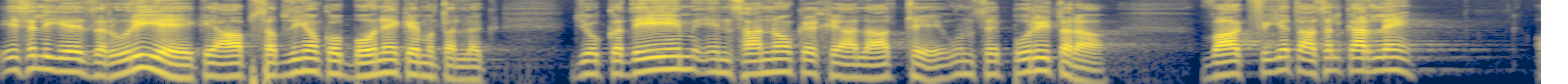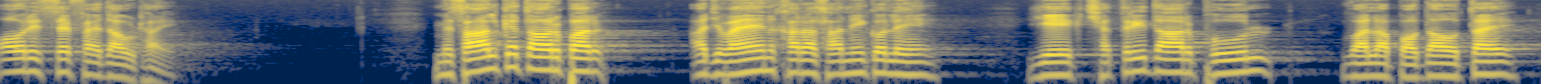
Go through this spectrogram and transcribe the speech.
इसलिए ज़रूरी है कि आप सब्जियों को बोने के मतलब जो कदीम इंसानों के ख्याल थे, उनसे पूरी तरह वाकफियत हासिल कर लें और इससे फ़ायदा उठाएँ। मिसाल के तौर पर अजवैन खरासानी को लें। ये एक छतरीदार फूल वाला पौधा होता है,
